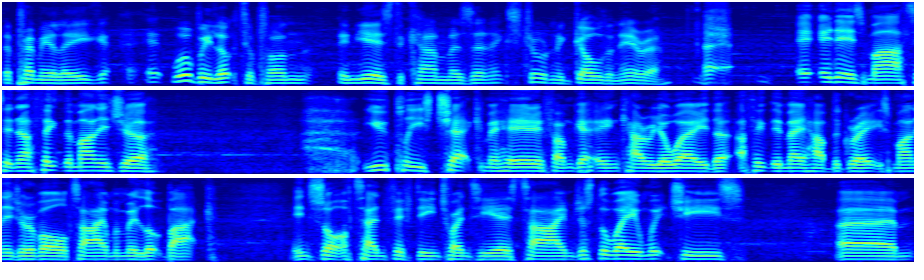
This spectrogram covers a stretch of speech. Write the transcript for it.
the Premier League. It will be looked upon in years to come as an extraordinary golden era. Uh, it, it is, Martin. I think the manager. You please check me here if I'm getting carried away. That I think they may have the greatest manager of all time when we look back in sort of 10, 15, 20 years' time. Just the way in which he's um,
